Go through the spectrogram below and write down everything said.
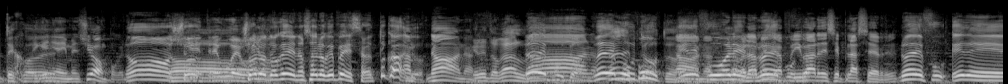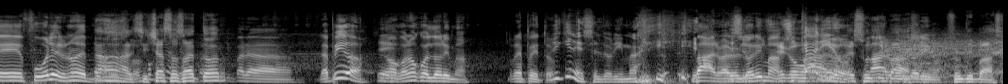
de joder. pequeña dimensión. Porque No, No, yo, tres huevos, yo lo toqué, no sé lo que pesa. Ah, Tocalo. No, no. ¿Querés tocarlo? No es de puto, no, no, es de no es de puto. Es No, de no, futbolero, la verdad no me es voy de a puto. privar de ese placer. No es de, fu- es de futbolero, no es de puto. Ah, si ya sos actor. Para... ¿La piba? Sí. No, conozco al Dorima. Respeto. ¿Pero ¿Y quién es el Dorima? Bárbaro, el Dorima. Es como- Sicario. Es un Bárbaro, tipazo. Dorima. Es un tipazo.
